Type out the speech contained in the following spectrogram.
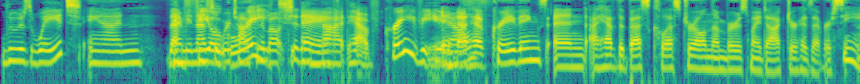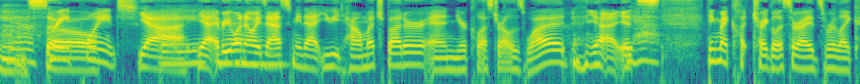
lose weight. And, I And mean, that's what we're talking about today. And not have cravings. You and know? not have cravings, and I have the best cholesterol numbers my doctor has ever seen. Yeah, so, great point. Yeah, yeah. Everyone always asks me that. You eat how much butter, and your cholesterol is what? yeah, it's. Yeah. I think my triglycerides were like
